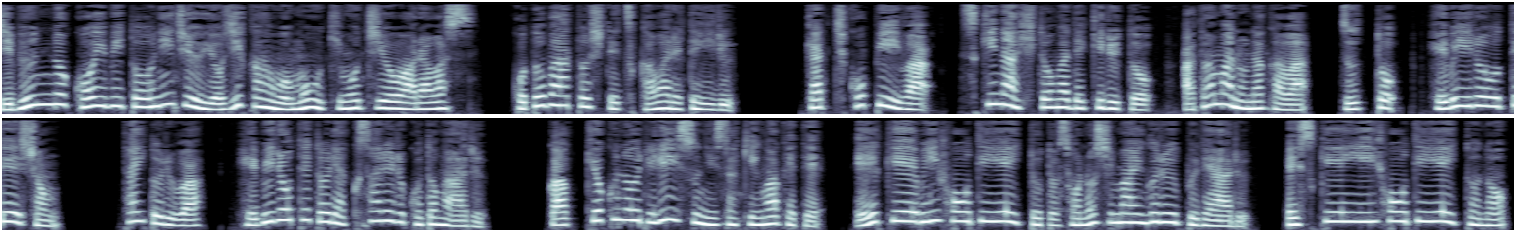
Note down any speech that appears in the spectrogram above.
自分の恋人を24時間思う気持ちを表す言葉として使われている。キャッチコピーは好きな人ができると頭の中はずっとヘビーローテーション。タイトルはヘビロテと略されることがある。楽曲のリリースに先駆けて AKB48 とその姉妹グループである SKE48 の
